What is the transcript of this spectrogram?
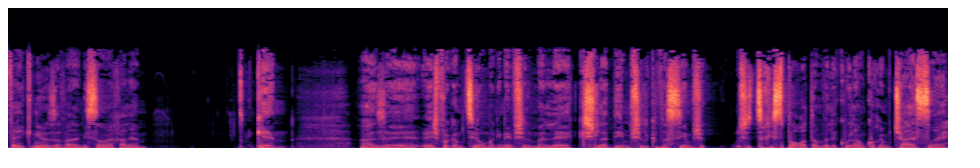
fake אה, news, אבל אני סומך עליהם. כן. אז אה, יש פה גם ציור מגניב של מלא שלדים של כבשים ש... שצריך לספור אותם ולכולם קוראים 19.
